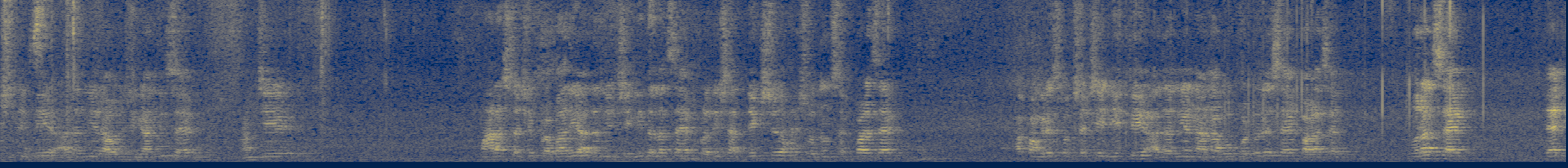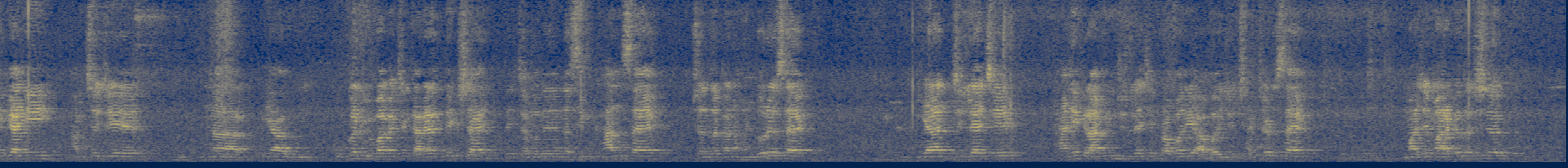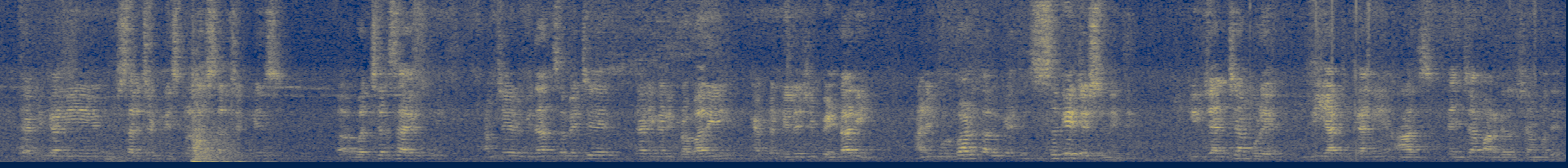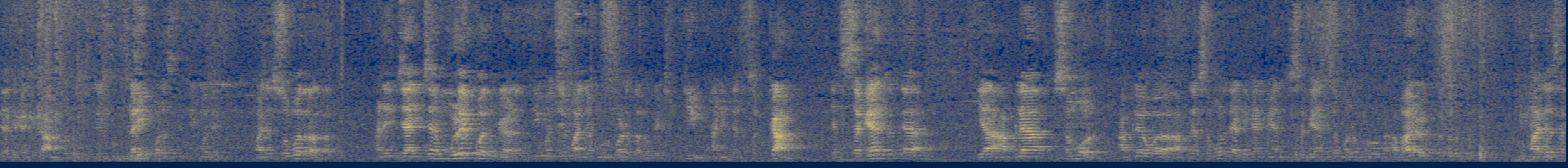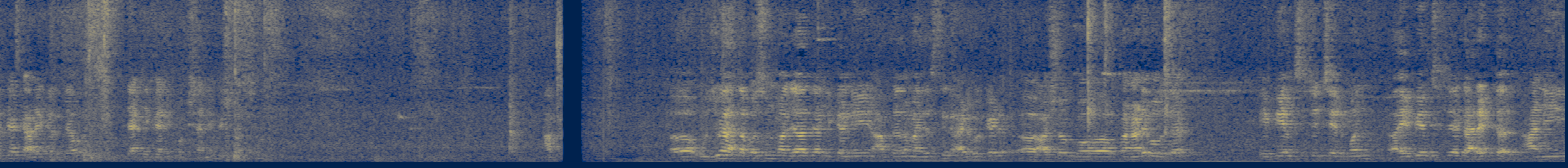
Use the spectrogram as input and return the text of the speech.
ज्येष्ठ नेते आदरणीय राहुलजी गांधी साहेब आमचे महाराष्ट्राचे प्रभारी आदरणीय चेनीतला साहेब प्रदेशाध्यक्ष हर्षवर्धन सकपाळ साहेब हा काँग्रेस पक्षाचे नेते आदरणीय नानाभाऊ पटोले साहेब बाळासाहेब थोरात साहेब त्या ठिकाणी आमचे जे या कोकण विभागाचे कार्याध्यक्ष आहेत त्याच्यामध्ये नसीम खान साहेब चंद्रकांत हंडोरे साहेब या जिल्ह्याचे ठाणे ग्रामीण जिल्ह्याचे प्रभारी अभयजी छाचड साहेब माझे मार्गदर्शक त्या ठिकाणी सरचिटणीस प्रदेश सरचिटणीस अ, साहेब आमचे विधानसभेचे त्या ठिकाणी प्रभारी कॅप्टन निलेशजी पेंडारी आणि मुरबाड तालुक्यातील सगळे ज्येष्ठ नेते की ज्यांच्यामुळे मी या ठिकाणी आज त्यांच्या मार्गदर्शनामध्ये त्या ठिकाणी काम करतो ते कुठल्याही परिस्थितीमध्ये माझ्या सोबत राहतात आणि ज्यांच्यामुळे पद मिळालं ती म्हणजे माझ्या मुरबाड तालुक्याची टीम आणि त्यांचं काम. या सगळ्यांचं त्या या आपल्यासमोर आपल्या आपल्यासमोर त्या ठिकाणी मी यांचं सगळ्यांचं मनपूर्वक आभार व्यक्त करतो की माझ्यासारख्या कार्यकर्त्यावर त्या ठिकाणी पक्षाने विश्वास ठेवला. उजव्या हातापासून माझ्या त्या ठिकाणी आपल्याला माहीत असतील ऍडव्होकेट अशोक भाऊ- कनाडे भाऊसाहेब एपीएमसीचे चेअरमन एपीएमसीचे डायरेक्टर आणि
